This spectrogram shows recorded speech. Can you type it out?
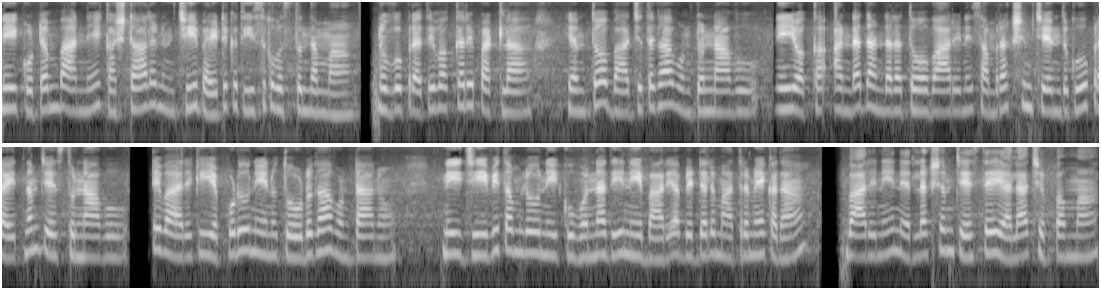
నీ కుటుంబాన్ని కష్టాల నుంచి బయటకు తీసుకువస్తుందమ్మా. నువ్వు ప్రతి ఒక్కరి పట్ల ఎంతో బాధ్యతగా ఉంటున్నావు. నీ యొక్క అండదండలతో వారిని సంరక్షించేందుకు ప్రయత్నం చేస్తున్నావు. వారికి ఎప్పుడూ నేను తోడుగా ఉంటాను. నీ జీవితంలో నీకు ఉన్నది నీ భార్య బిడ్డలు మాత్రమే కదా? వారిని నిర్లక్ష్యం చేస్తే ఎలా చెప్పమ్మా?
